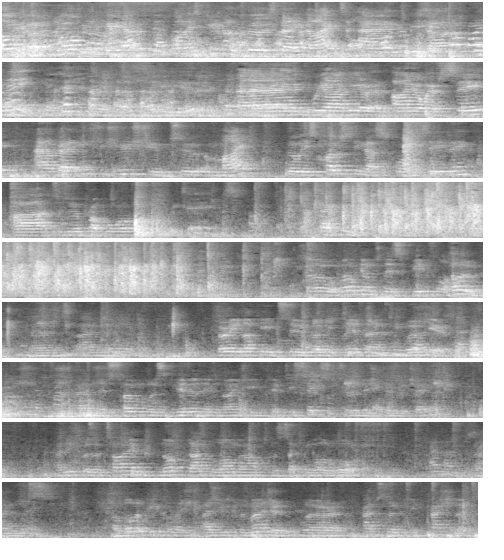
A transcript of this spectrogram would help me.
welcome, welcome here on this beautiful Thursday night, and we are, and we are here at IOFC, and I'm going to introduce you to Mike, who is hosting us for this evening, uh, to do a proper welcome. Greetings. Thank you. So, welcome to this beautiful home, and I'm very lucky to both live and work here. And this home was given in 1956 to Initiative for Change, and it was a time not that long after the Second World War. And a lot of people, as you can imagine, were absolutely passionate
